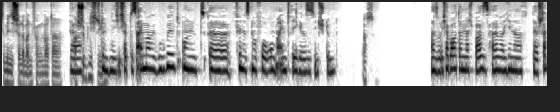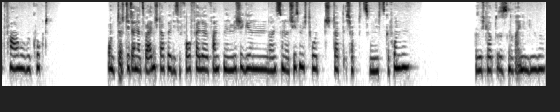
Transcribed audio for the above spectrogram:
Zumindest stand am Anfang immer da. Ja, Ach, stimmt nicht. Stimmt nicht. Ich habe das einmal gegoogelt und äh, finde es nur Forum-Einträge, dass es nicht stimmt. Nee. Ach so. Also ich habe auch dann mal spaßeshalber hier nach der Stadt Fargo geguckt. Und da steht dann in der zweiten Staffel, diese Vorfälle fanden in Michigan 1900 Schieß mich tot statt. Ich habe dazu nichts gefunden. Also ich glaube, das ist eine reine Lüge.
